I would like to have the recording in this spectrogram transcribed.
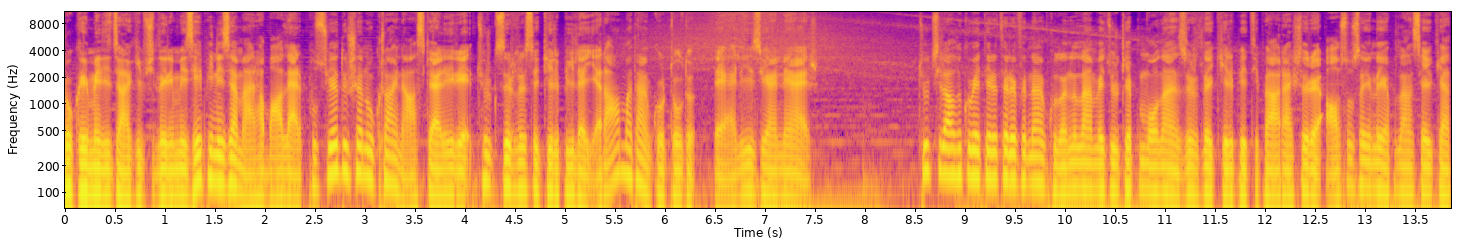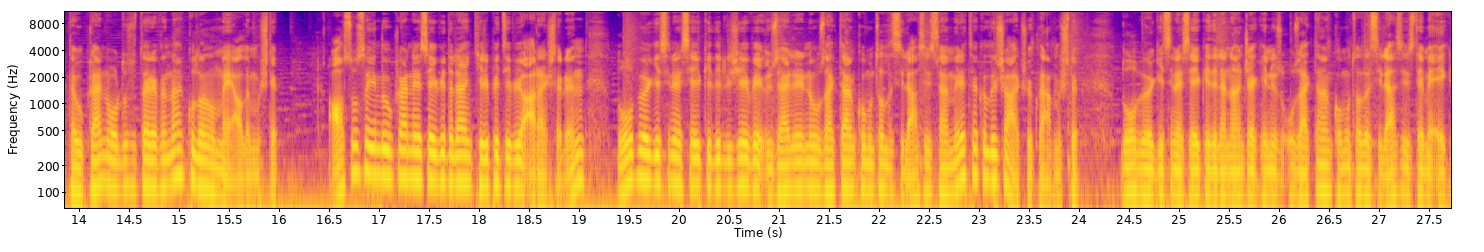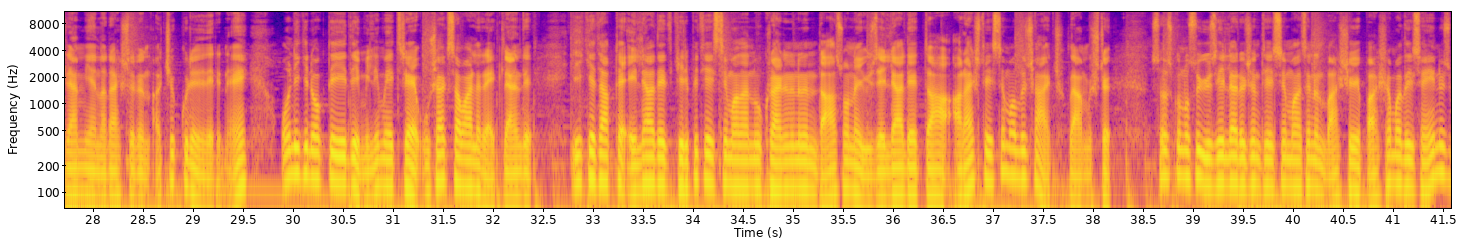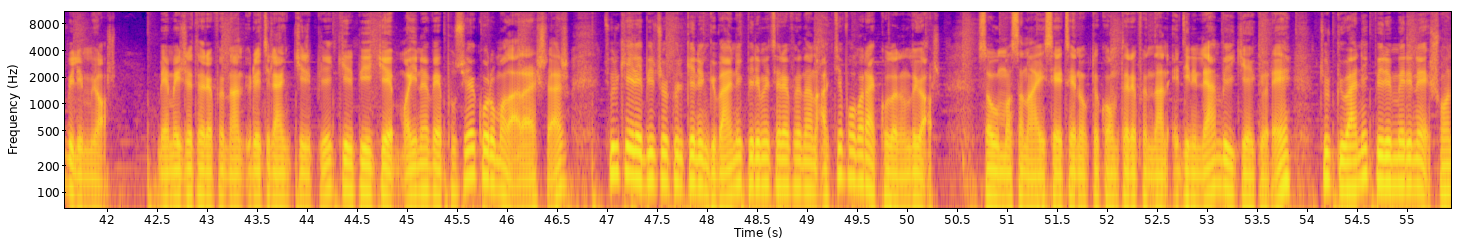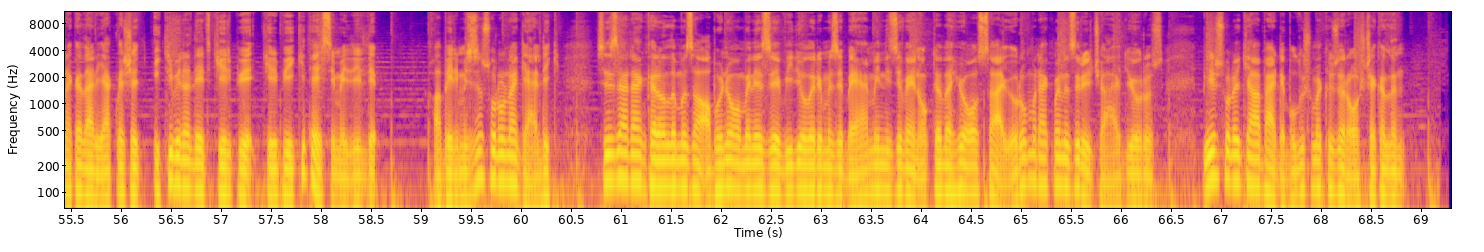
Çok kıymetli takipçilerimiz hepinize merhabalar. Pusuya düşen Ukrayna askerleri Türk zırhlısı kirpiyle yara almadan kurtuldu. Değerli izleyenler. Türk Silahlı Kuvvetleri tarafından kullanılan ve Türk yapımı olan zırhlı kirpi tipi araçları Ağustos ayında yapılan sevkiyatta Ukrayna ordusu tarafından kullanılmaya alınmıştı. Ağustos ayında Ukrayna'ya sevk edilen kirpi tipi araçların Doğu bölgesine sevk edileceği ve üzerlerine uzaktan komutalı silah sistemleri takılacağı açıklanmıştı. Doğu bölgesine sevk edilen ancak henüz uzaktan komutalı silah sistemi eklenmeyen araçların açık kulelerine 12.7 mm uçak savarları eklendi. İlk etapta 50 adet kirpi teslim alan Ukrayna'nın daha sonra 150 adet daha araç teslim alacağı açıklanmıştı. Söz konusu 150 aracın teslimatının başlayıp başlamadıysa henüz bilinmiyor. BMC tarafından üretilen Kirpi, Kirpi 2, mayına ve pusuya korumalı araçlar, Türkiye ile birçok ülkenin güvenlik birimi tarafından aktif olarak kullanılıyor. Savunma Sanayi ST.com tarafından edinilen bilgiye göre, Türk güvenlik birimlerine şu ana kadar yaklaşık 2000 adet Kirpi, Kirpi 2 teslim edildi. Haberimizin sonuna geldik. Sizlerden kanalımıza abone olmanızı, videolarımızı beğenmenizi ve nokta dahi olsa yorum bırakmanızı rica ediyoruz. Bir sonraki haberde buluşmak üzere, hoşçakalın.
